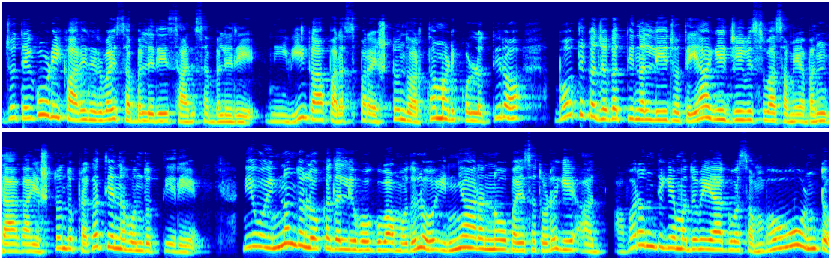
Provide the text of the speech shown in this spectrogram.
ಜೊತೆಗೂಡಿ ಕಾರ್ಯನಿರ್ವಹಿಸಬಲ್ಲಿರಿ, ಸಾಧಿಸಬಲ್ಲಿರಿ. ನೀವೀಗ ಪರಸ್ಪರ ಎಷ್ಟೊಂದು ಅರ್ಥ ಮಾಡಿಕೊಳ್ಳುತ್ತೀರೋ, ಭೌತಿಕ ಜಗತ್ತಿನಲ್ಲಿ ಜೊತೆಯಾಗಿ ಜೀವಿಸುವ ಸಮಯ ಬಂದಾಗ ಎಷ್ಟೊಂದು ಪ್ರಗತಿಯನ್ನು ಹೊಂದುತ್ತೀರಿ. ನೀವು ಇನ್ನೊಂದು ಲೋಕದಲ್ಲಿ ಹೋಗುವ ಮೊದಲು ಇನ್ಯಾರನ್ನೋ ಬಯಸತೊಡಗಿ ಅದ್ ಅವರೊಂದಿಗೆ ಮದುವೆಯಾಗುವ ಸಂಭವವೂ ಉಂಟು.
